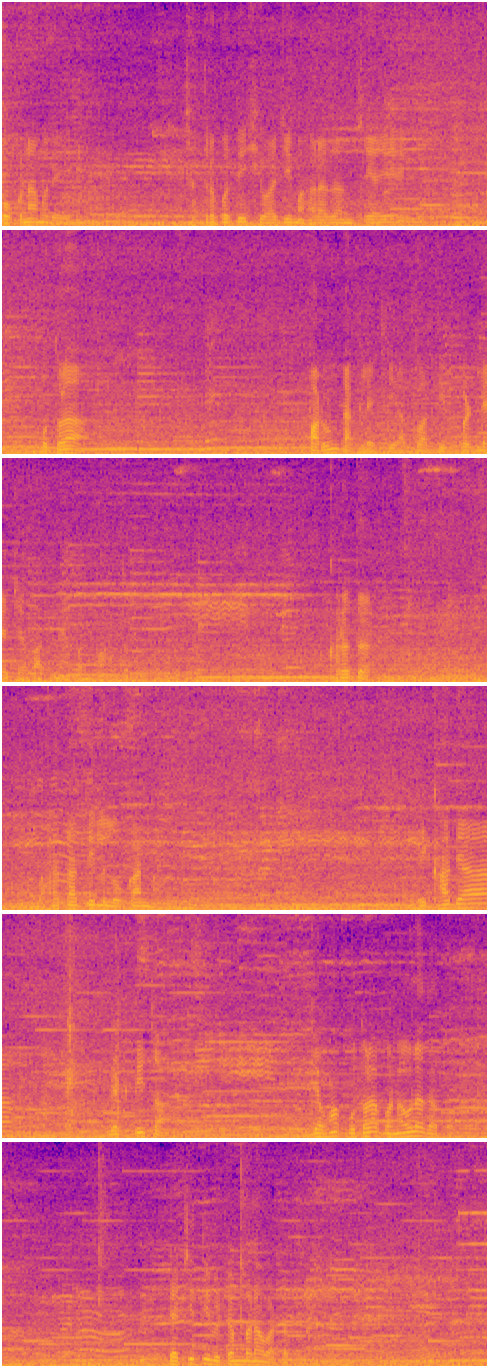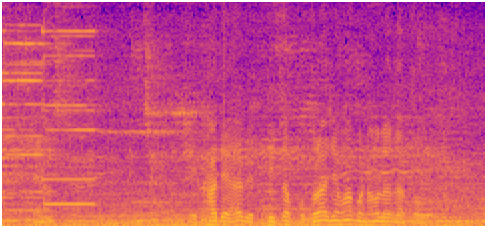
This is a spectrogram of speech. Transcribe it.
कोकणामध्ये छत्रपती शिवाजी महाराजांचे पुतळा पाडून टाकल्याची अथवा ती पडल्याच्या बातम्या आपण पाहतो. खरं तर भारतातील लोकांना एखाद्या व्यक्तीचा जेव्हा पुतळा बनवला जातो त्याची ती विटंबना वाटत नाही. एखाद्या व्यक्तीचा पुतळा जेव्हा बनवला जातो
